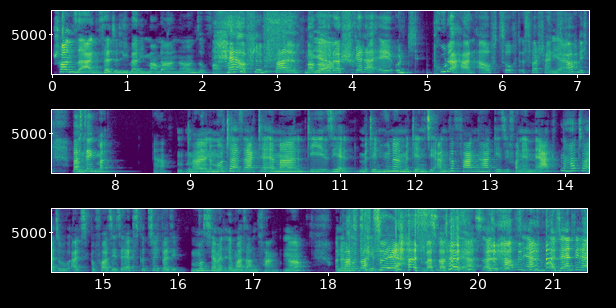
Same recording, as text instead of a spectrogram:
schon sagen, es hätte lieber die Mama, ne? Und so vom, Ja, auf jeden Fall. Mama Ja. oder Schredder, ey. Und Bruderhahnaufzucht ist wahrscheinlich Ja. auch nicht. Was denkt ma- ja. Meine Mutter sagt ja immer, die sie mit den Hühnern, mit denen sie angefangen hat, die sie von den Märkten hatte, also als bevor sie selbst gezüchtet, weil sie muss ja mit irgendwas anfangen, ne? Und dann was war die, zuerst? Was war zuerst? Also brauchst du ja also entweder,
